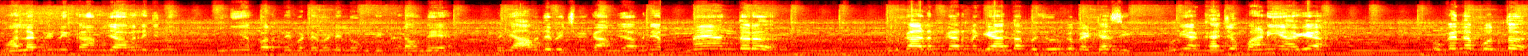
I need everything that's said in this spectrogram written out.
ਮੁਹੱਲਾ ਕਲੀਨਿਕ ਕਾਮਯਾਬ ਨੇ, ਜਿਹਨੂੰ ਦੁਨੀਆ ਭਰ ਦੇ ਵੱਡੇ ਵੱਡੇ ਲੋਕ ਦੇਖਣ ਆਉਂਦੇ ਆ। ਪੰਜਾਬ ਦੇ ਵਿੱਚ ਵੀ ਕਾਮਯਾਬ ਨੇ। ਮੈਂ ਅੰਦਰ ਉਦਘਾਟਨ ਕਰਨ ਗਿਆ ਤਾਂ ਬਜ਼ੁਰਗ ਬੈਠਾ ਸੀ। ਉਹਦੀਆਂ ਅੱਖਾਂ 'ਚੋਂ ਪਾਣੀ ਆ ਗਿਆ। ਉਹ ਕਹਿੰਦਾ, ਪੁੱਤ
